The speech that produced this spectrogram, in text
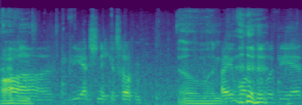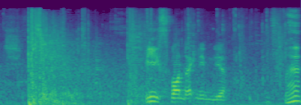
Oh, die Edge nicht getroffen. Oh Mann. I walk over the edge. Wie ich spawn direkt neben dir. Hä?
